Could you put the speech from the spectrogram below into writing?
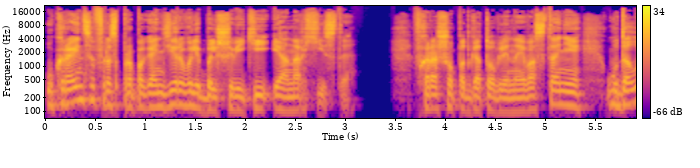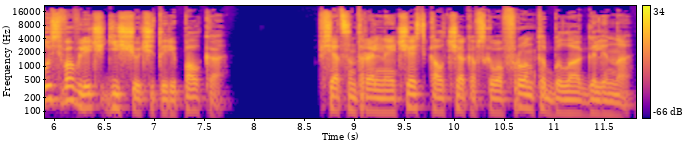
украинцев распропагандировали большевики и анархисты. В хорошо подготовленное восстание удалось вовлечь еще четыре полка – Вся центральная часть Колчаковского фронта была оголена.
